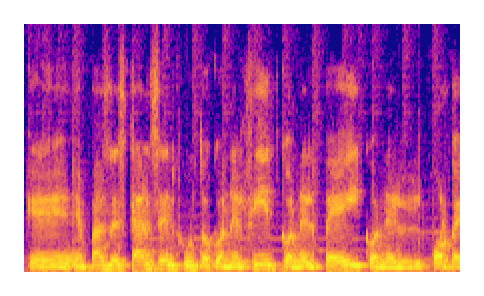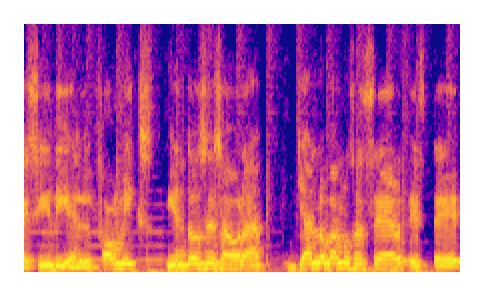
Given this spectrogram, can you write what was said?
que en paz descansen junto con el FIT, con el PEI, con el FORDECID y el FOMIX. Y entonces ahora ya no vamos a hacer este,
